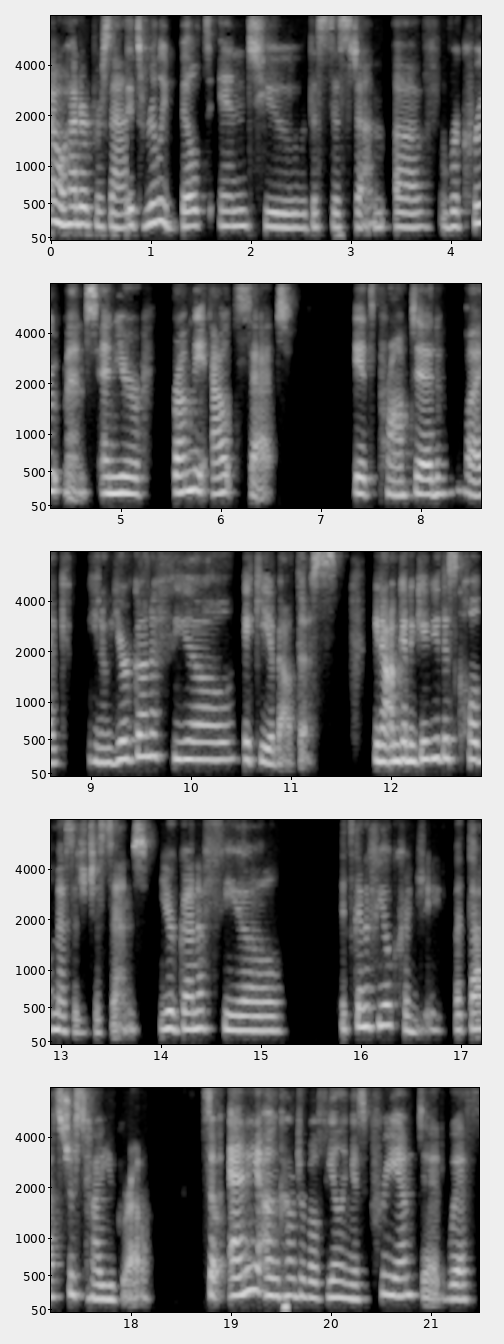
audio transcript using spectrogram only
Oh, 100%. It's really built into the system of recruitment and you're from the outset it's prompted like, you know, you're going to feel icky about this you know, I'm going to give you this cold message to send. You're going to feel, it's going to feel cringy, but that's just how you grow. So any uncomfortable feeling is preempted with,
